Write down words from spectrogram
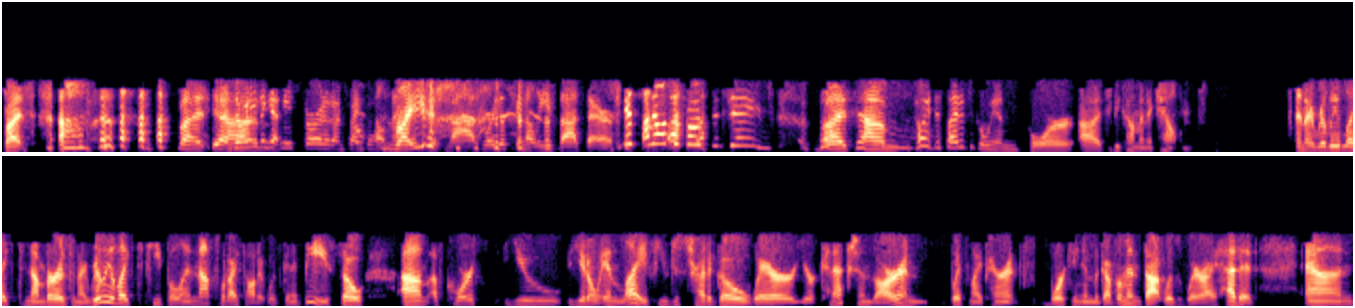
But, um, but yeah, um, don't even get me started on trying to help right? with math. We're just going to leave that there. it's not supposed to change. But um, so I decided to go in for uh, to become an accountant, and I really liked numbers, and I really liked people, and that's what I thought it was going to be. So, um, of course, you you know, in life, you just try to go where your connections are, and with my parents working in the government, that was where I headed. And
